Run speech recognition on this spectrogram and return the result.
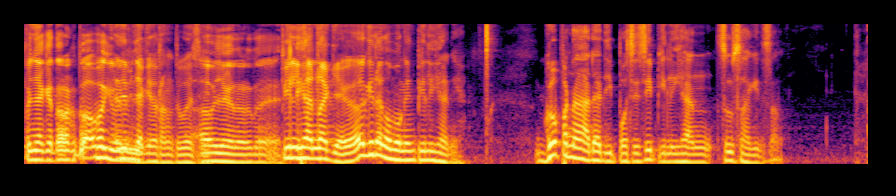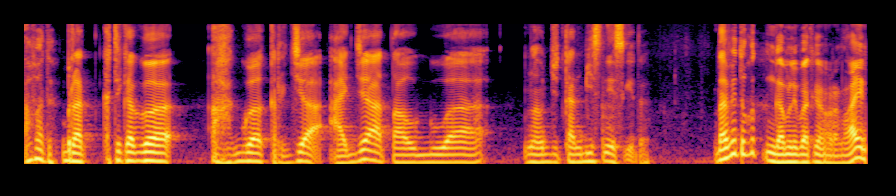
Penyakit orang tua apa gimana? Penyakit orang tua sih. Oh penyakit orang tua ya. Pilihan lagi ya. Kalau kita ngomongin pilihan ya. Gue pernah ada di posisi pilihan susah gitu Sal. Apa tuh? berat ketika gue ah gue kerja aja atau gue melanjutkan bisnis gitu. Tapi itu nggak melibatkan orang lain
